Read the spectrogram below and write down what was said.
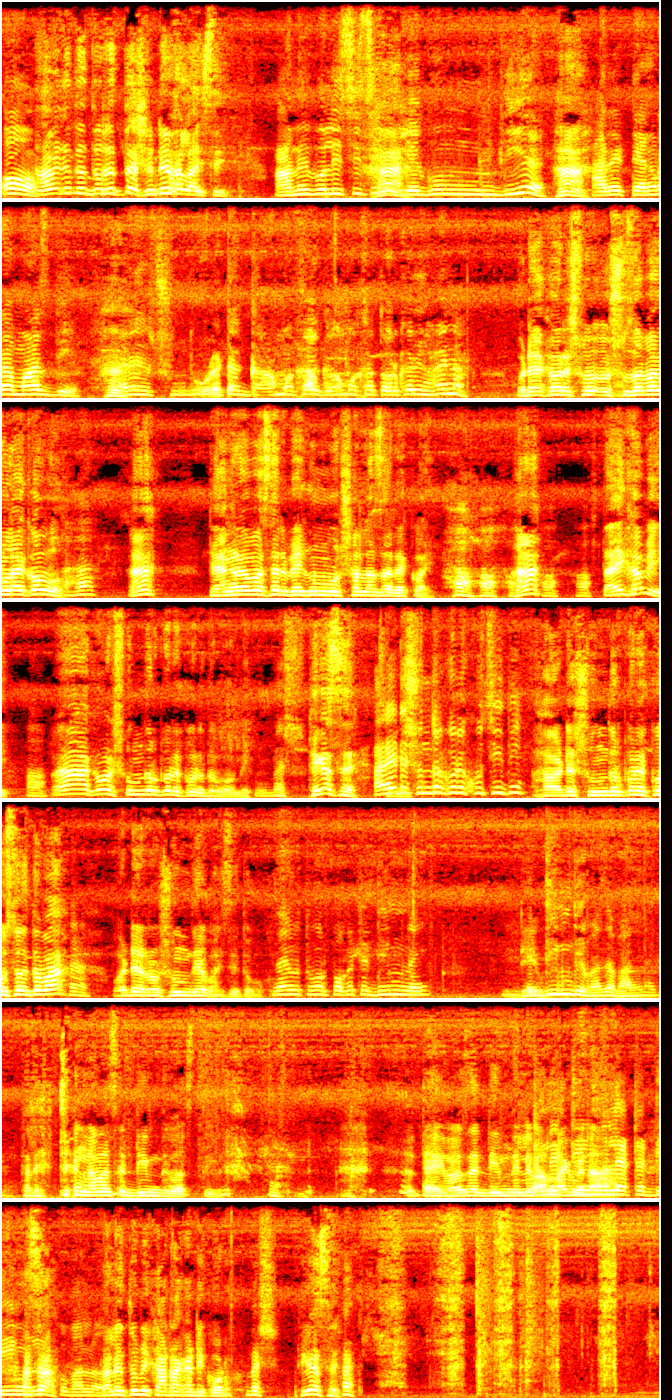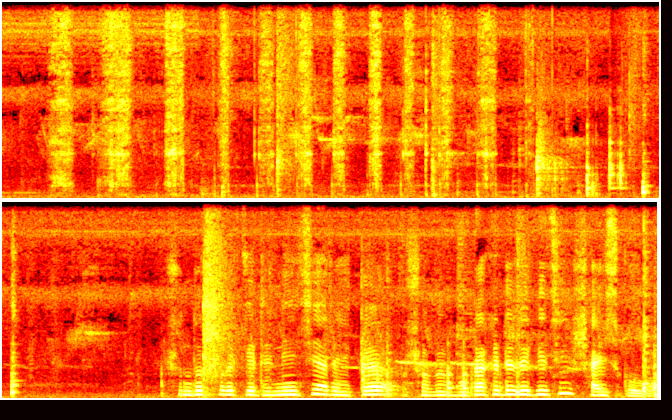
ও। আমি তো দূরের থেকে শুনে ফেলাইছি। আমি বলেছি যে হ্যাঁ। বেগুন দিয়ে হ্যাঁ। আরে ট্যাংরা মাছ দিয়ে। আরে সুন্দর একটা গা মাখা গা মাখা তরকারি হয় না? ওটা একেবারে সোজা বাংলায় কব? হ্যাঁ। হ্যাঁ? ট্যাংরা মাছের বেগুন মশলা যারে কয়। হ্যাঁ? তাই খাবি? হ্যাঁ, একেবারে সুন্দর করে করে দেবো আমি। ঠিক আছে? আর এটা সুন্দর করে কুচি দি। হ্যাঁ ওটা সুন্দর করে কষে দেবা। হ্যাঁ। ওটা রসুন দিয়ে ভাজি দেবো। যাই তোমার পকেটে ডিম নাই। ডিম? দিয়ে ভাজা ভালো লাগে। তাহলে ট্যাংরা মাছের ডিম দেবো তুই। ট্যাংরা মাছের ডিম দিলে ভালো তাহলে লাগবে না একটা ডিম আচ্ছা। তাহলে তুমি কাটাকাটি করো বেশ ঠিক আছে। সুন্দর করে কেটে নিয়েছি আর এটা সবে বোটা কেটে রেখেছি সাইজ করব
